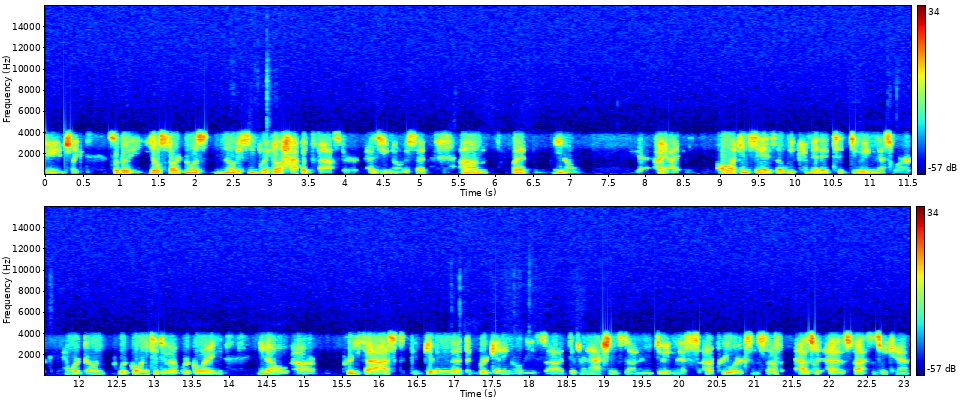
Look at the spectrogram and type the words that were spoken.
change. Like so you'll start notice, noticing like it'll happen faster as you notice it. Um, but you know I, I all I can say is that we've committed to doing this work, and we're going we're going to do it. We're going, you know, uh, pretty fast, given that we're getting all these uh, different actions done and doing this uh, pre-works and stuff as as fast as we can.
